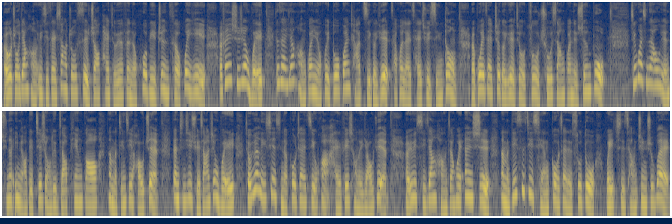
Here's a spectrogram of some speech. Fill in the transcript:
而欧洲央行预计在下周四召开九月份的货币政策会议。而分析师认为，现在央行官员会多观察几个月才会来采取行动，而不会在这个月就做出相关的宣布。尽管现在欧元区呢疫苗的接种率比较偏高，那么经济好转，但经济学家认为九月离现行的购债计划还非常的遥远，而预期央行将会暗示，那么第四季前购债的速度维持强劲之外。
